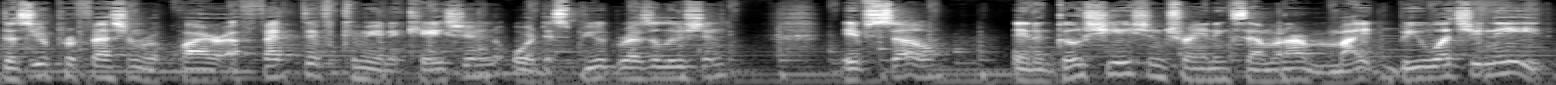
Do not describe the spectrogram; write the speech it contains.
Does your profession require effective communication or dispute resolution? If so, a negotiation training seminar might be what you need.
